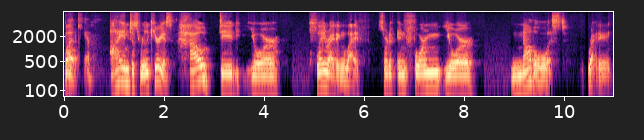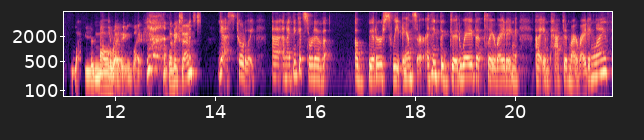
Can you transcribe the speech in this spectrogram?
But I am just really curious. How did your playwriting life sort of inform your novelist writing, your novel writing life. Does that make sense? yes, totally. Uh, and I think it's sort of a bittersweet answer. I think the good way that playwriting uh, impacted my writing life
